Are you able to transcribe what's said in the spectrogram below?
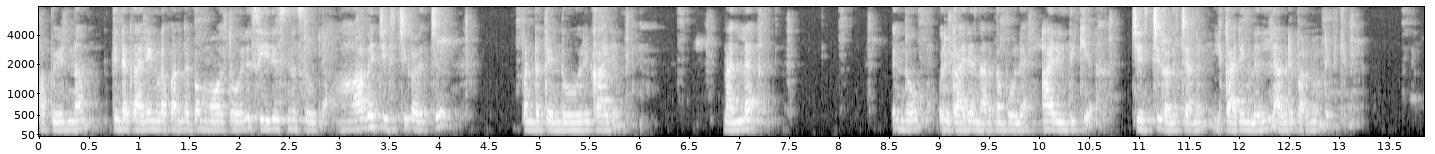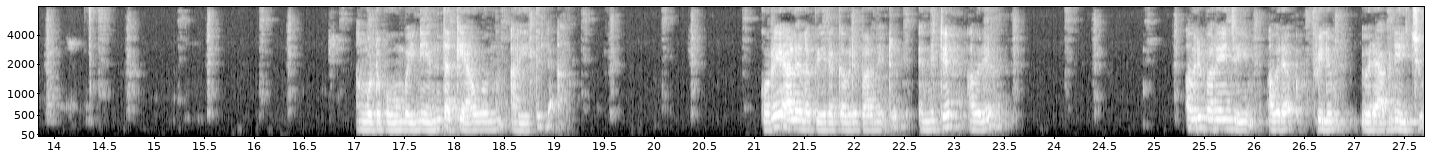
ആ പീഡനത്തിന്റെ കാര്യങ്ങൾ പറഞ്ഞപ്പോൾ മുഖത്ത് ഒരു സീരിയസ്നെസ്സും ഇല്ല. ആകെ ചിരിച്ച് കളിച്ച് പണ്ടത്തെ എന്തോ ഒരു കാര്യം നല്ല എന്തോ ഒരു കാര്യം നടന്ന പോലെ ആ രീതിക്ക് ചിരിച്ച് കളിച്ചാണ് ഈ കാര്യങ്ങളെല്ലാം അവർ പറഞ്ഞുകൊണ്ടിരിക്കുന്നത്. അങ്ങോട്ട് പോകുമ്പോൾ ഇനി എന്തൊക്കെയാവുമെന്നും അറിയത്തില്ല. കുറേ ആളുകളുടെ പേരൊക്കെ അവർ പറഞ്ഞിട്ടുണ്ട്. എന്നിട്ട് അവർ അവർ പറയുകയും ചെയ്യും. അവർ ഫിലിം ഇവർ അഭിനയിച്ചു.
